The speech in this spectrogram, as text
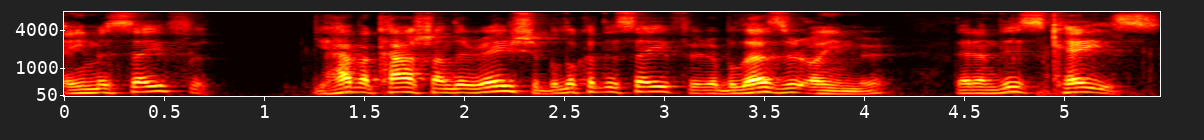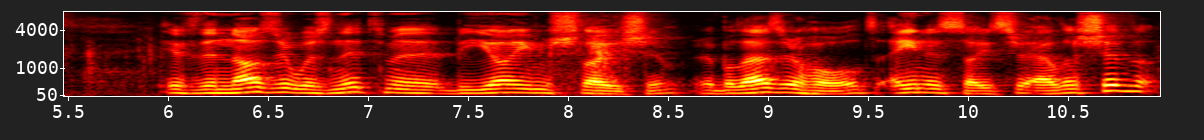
Eime Sefer. You have a Kasha on the Reisha, but look at the Sefer. Rebbe Lezer Oimer, that in this case, if the Nazir was Nitme Biyoim Shloishim, Rebbe Lezer holds, Eine Seiser Ela Shiva.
